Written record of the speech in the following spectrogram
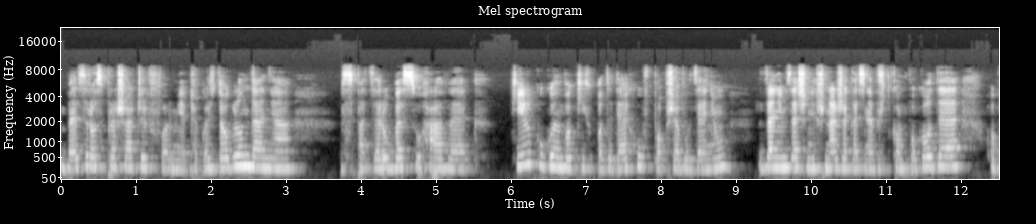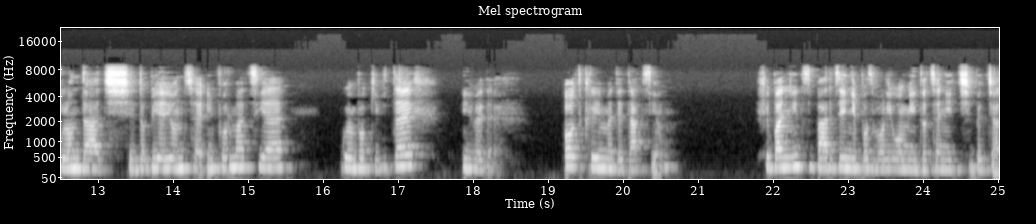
bez rozpraszaczy w formie czegoś do oglądania, spaceru bez słuchawek, kilku głębokich oddechów po przebudzeniu, zanim zaczniesz narzekać na brzydką pogodę oglądać dobijające informacje, głęboki wdech i wydech. Odkryj medytację. Chyba nic bardziej nie pozwoliło mi docenić bycia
